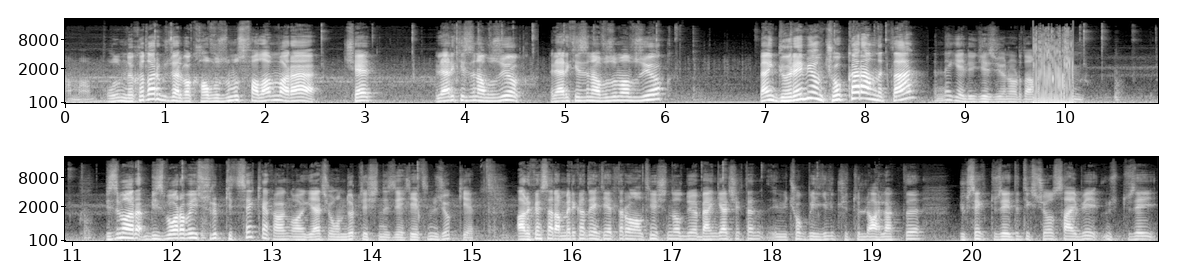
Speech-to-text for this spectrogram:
Tamam. Oğlum ne kadar güzel bak havuzumuz falan var ha. Chat. Böyle herkesin havuzu yok. Böyle herkesin havuzu havuzu yok. Ben göremiyorum çok karanlık lan. Ne geliyor geziyorsun orada? Bizim ara biz bu arabayı sürüp gitsek ya kanka. Gerçi 14 yaşındayız ehliyetimiz yok ki. Arkadaşlar Amerika'da ehliyetler 16 yaşında alınıyor. Ben gerçekten e, çok bilgili, kültürlü, ahlaklı, yüksek düzeyde diksiyon sahibi, üst düzey...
